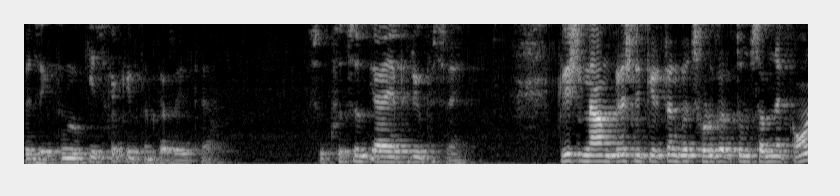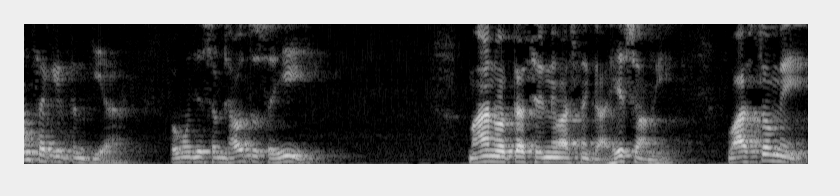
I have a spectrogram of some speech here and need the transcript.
पूछे तुम लोग किसका कीर्तन कर रहे थे? खुद सुन के आए, फिर पूछ रहे कृष्ण नाम कृष्ण कीर्तन को छोड़कर तुम सबने कौन सा कीर्तन किया? वो मुझे समझाओ तो सही। महान वक्ता श्रीनिवास ने कहा, हे स्वामी, वास्तव में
